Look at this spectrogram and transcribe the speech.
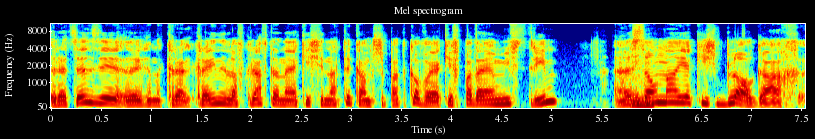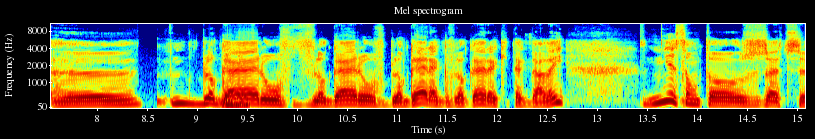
recenzje e, kra- krainy Lovecrafta, na jakie się natykam przypadkowo, jakie wpadają mi w stream, e, są na jakichś blogach blogerów, vlogerów, blogerek, vlogerek i tak dalej nie są to rzeczy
